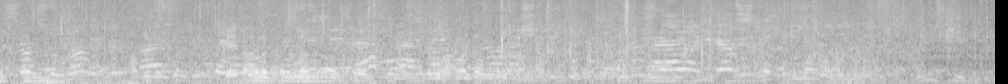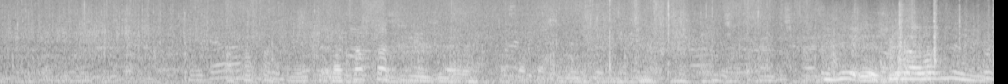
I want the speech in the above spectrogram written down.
Kasap fasulyesi. Kasap fasulyesi. Sizi alabilir miyim?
